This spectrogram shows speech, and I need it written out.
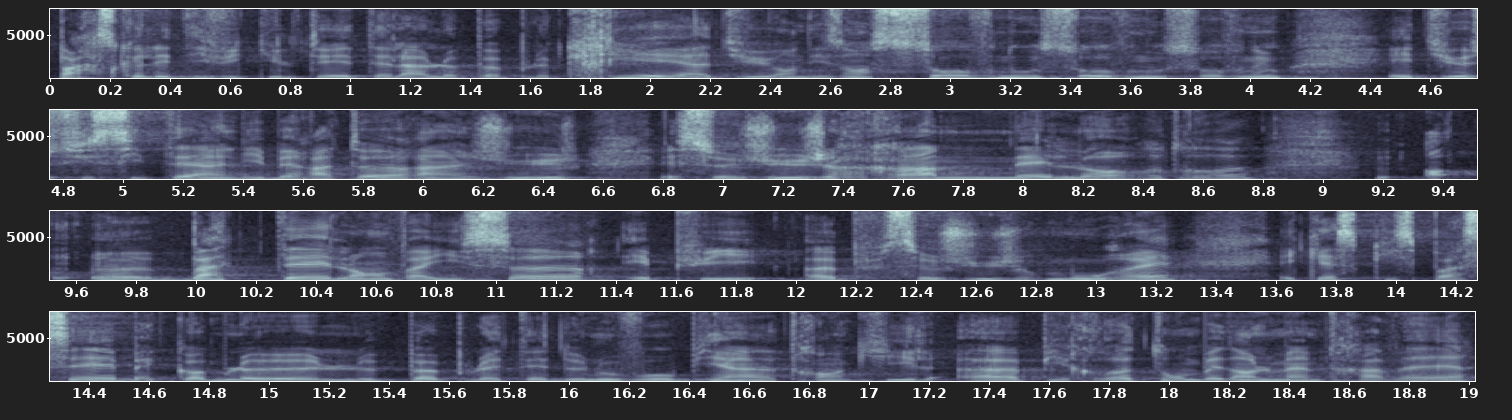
Parce que les difficultés étaient là, le peuple criait à Dieu en disant, sauve-nous, sauve-nous, sauve-nous. Et Dieu suscitait un libérateur, un juge, et ce juge ramenait l'ordre, euh, battait l'envahisseur, et puis, hop, ce juge mourait. Et qu'est-ce qui se passait? Ben, Comme le peuple était de nouveau bien tranquille, hop, il retombait dans le même travers,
